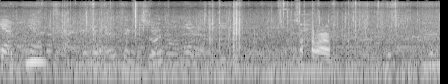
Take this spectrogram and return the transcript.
Yeah. yeah. Okay, take this one. Yeah. So how mm.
